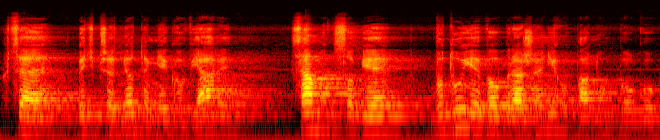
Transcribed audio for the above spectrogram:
chce być przedmiotem jego wiary, sam sobie buduje wyobrażenie o Panu Bogu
